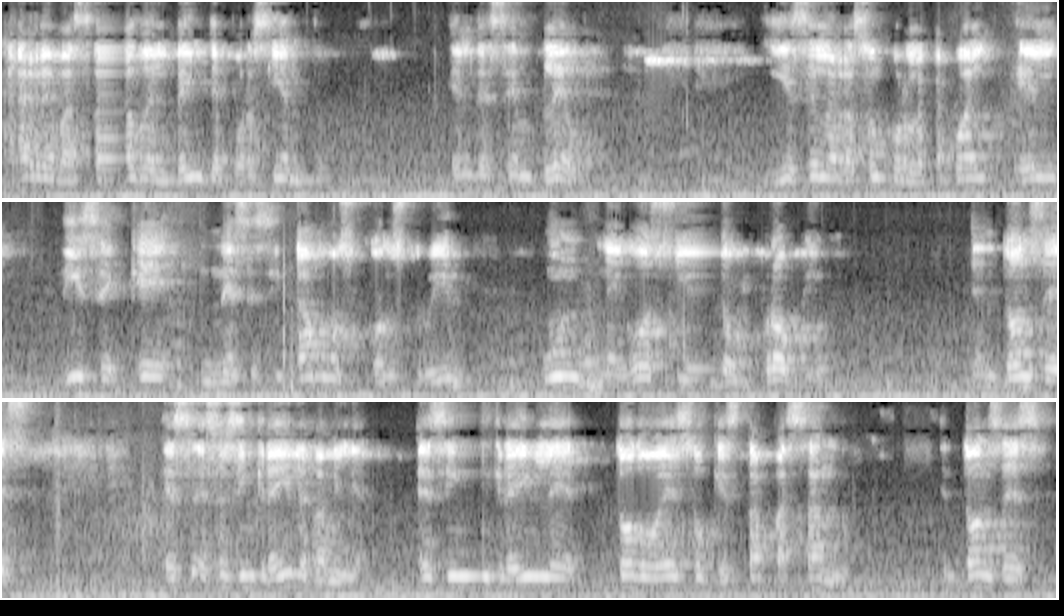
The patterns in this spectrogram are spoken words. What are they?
ha rebasado el 20% el desempleo. Y esa es la razón por la cual él dice que necesitamos construir un negocio propio. Entonces, eso es increíble familia, es increíble todo eso que está pasando. Entonces,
